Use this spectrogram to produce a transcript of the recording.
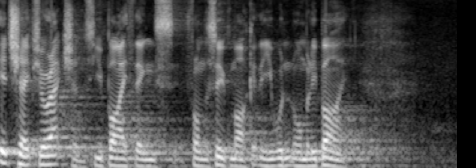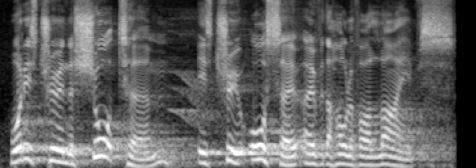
it shapes your actions. You buy things from the supermarket that you wouldn't normally buy. What is true in the short term is true also over the whole of our lives.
